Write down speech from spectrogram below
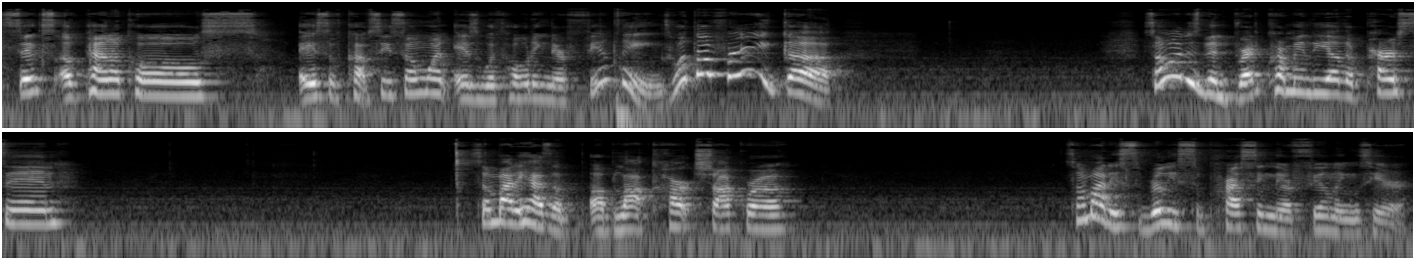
Six of Pentacles, Ace of Cups. See, someone is withholding their feelings. What the freak? Uh, somebody's been breadcrumbing the other person. Somebody has a, a blocked heart chakra. Somebody's really suppressing their feelings here.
